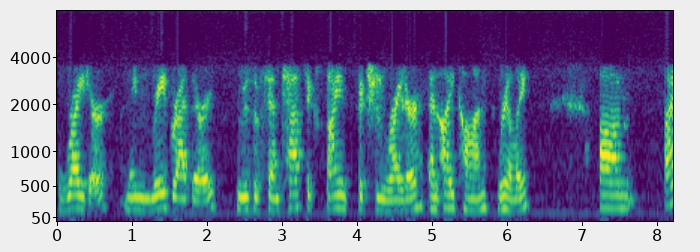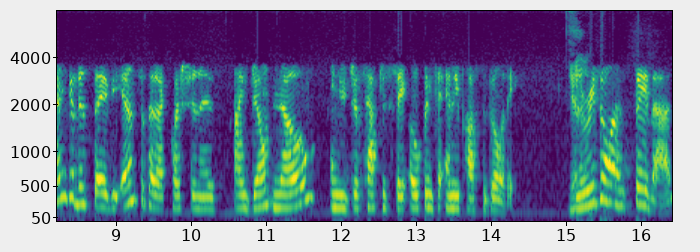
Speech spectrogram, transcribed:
writer named Ray Bradbury, who is a fantastic science fiction writer, an icon, really. Um, I'm going to say the answer to that question is I don't know, and you just have to stay open to any possibility. Yeah. And the reason why I say that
